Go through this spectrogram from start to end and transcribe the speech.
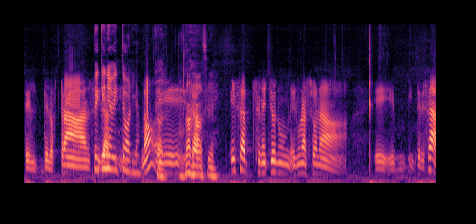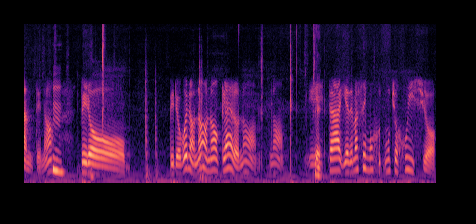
de, los trans pequeña victoria. No eh, esa, se metió en, un, en una zona eh, interesante no mm. pero pero bueno no no claro no no está y además hay mucho juicio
